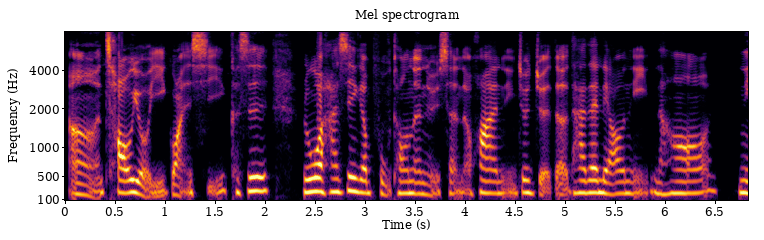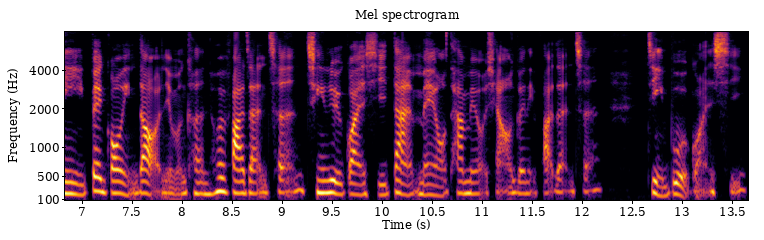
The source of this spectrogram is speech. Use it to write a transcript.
嗯、超友谊关系。可是如果她是一个普通的女生的话，你就觉得她在撩你，然后你被勾引到，你们可能会发展成情侣关系，但没有，她没有想要跟你发展成进一步的关系，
